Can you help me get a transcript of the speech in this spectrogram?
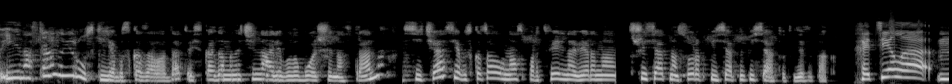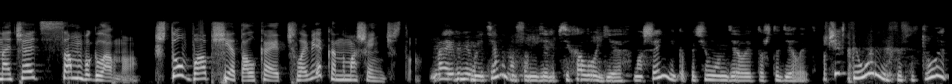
И иностранные, и русские, я бы сказала, да. То есть, когда мы начинали, было больше иностранных. Сейчас, я бы сказала, у нас портфель, наверное, 60 на 40, 50 на 50, вот где-то так. Хотела начать с самого главного. Что вообще толкает человека на мошенничество? Моя любимая тема, на самом деле, психология мошенника, почему он делает то, что делает. Вообще в теории существует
